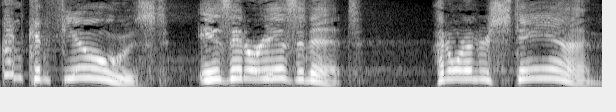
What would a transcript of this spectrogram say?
I'm confused. Is it or isn't it? I don't understand.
